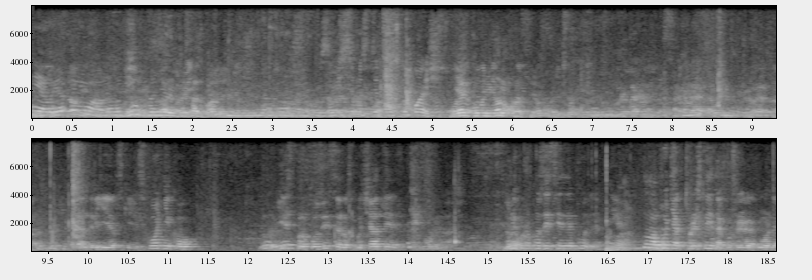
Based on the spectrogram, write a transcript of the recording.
ну я понимаю, ну В зависимости от выступающих. Як буде дорога? Андріївський, Сходніков. Ну, є пропозиція розпочати збори наші. Других пропозицій не буде? Ні. Ну, мабуть, як прийшли, так вже можна.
